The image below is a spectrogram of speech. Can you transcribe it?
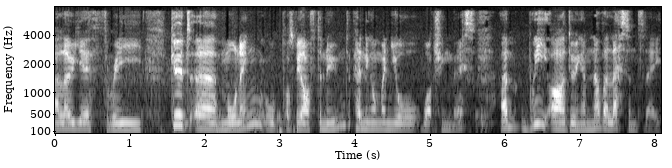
Hello, Year 3. Good uh, morning, or possibly afternoon, depending on when you're watching this. Um, we are doing another lesson today,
